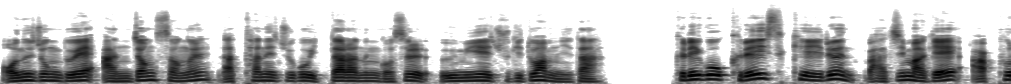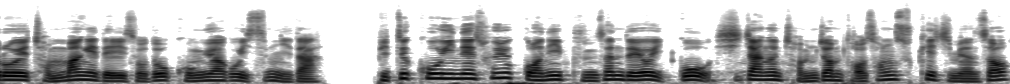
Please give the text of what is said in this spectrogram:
어느 정도의 안정성을 나타내주고 있다는 것을 의미해 주기도 합니다. 그리고 그레이스케일은 마지막에 앞으로의 전망에 대해서도 공유하고 있습니다. 비트코인의 소유권이 분산되어 있고 시장은 점점 더 성숙해지면서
